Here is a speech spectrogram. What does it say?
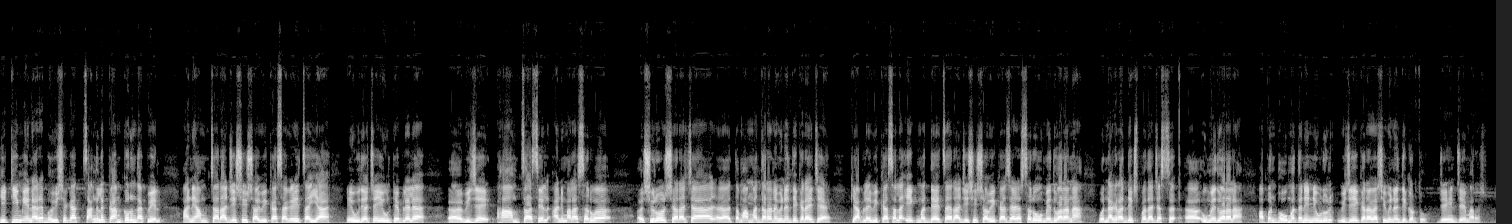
ही टीम येणाऱ्या भविष्यात चांगलं काम करून दाखवेल. आणि आमचा राजेश्री शाह विकास आघाडीचा या उद्याच्या येऊन ठेपलेल्या विजय हा आमचा असेल. आणि मला सर्व शिरोळ शहराच्या तमाम मतदारांना विनंती करायची आहे की आपल्या विकासाला एक मत द्यायचं आहे. राजेश्री शाह विकासाच्या सर्व उमेदवारांना व नगराध्यक्षपदाच्या स उमेदवाराला आपण बहुमताने निवडून विजयी करावी अशी विनंती करतो. जय हिंद जय महाराष्ट्र.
